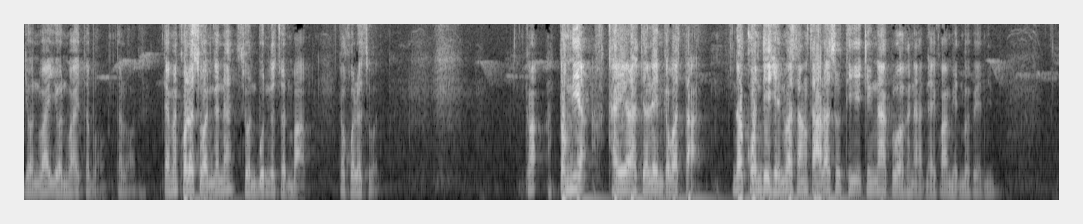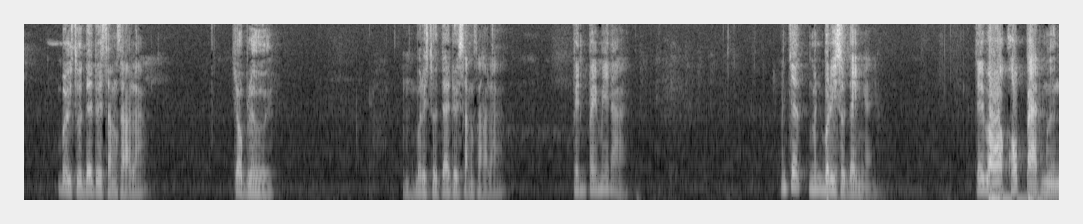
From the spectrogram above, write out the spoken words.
โยนไว้โยนไว้ตลอดตลอด แต่มันคนละส่วนกันนะ ส่วนบุญกับส่วนบาป ก็คนละส่วน ก็ตรงเนี้ยใครจะเล่นกับวัตตะ แล้วคนที่เห็นว่าสังสารสุดทธิจึงน่ากลัวขนาดไหนความเห็นประเภทนี้ บริสุทธิ์ได้โดยสังสาระจบเลย บริสุทธิ์ได้โดยสังสาระเป็นไปไม่ได้ มันจะมันบริสุทธิ์ได้ไง จะบอกว่าครบแปดหมื่น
